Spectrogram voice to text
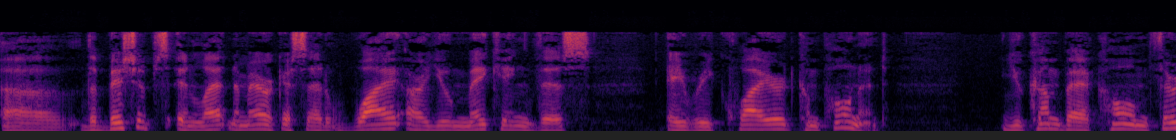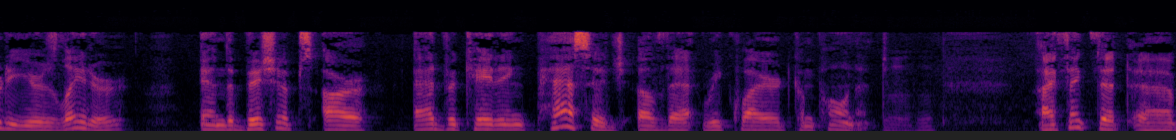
Uh, the bishops in Latin America said, Why are you making this a required component? You come back home 30 years later, and the bishops are advocating passage of that required component. Mm-hmm. I think that uh,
